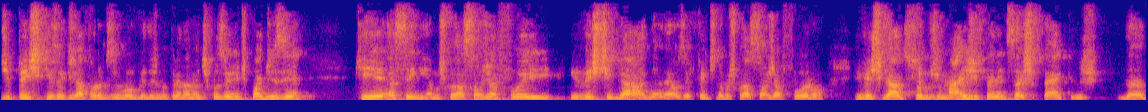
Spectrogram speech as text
de pesquisa que já foram desenvolvidas no treinamento de força, a gente pode dizer que, assim, a musculação já foi investigada, né? os efeitos da musculação já foram investigados sobre os mais diferentes aspectos, da,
